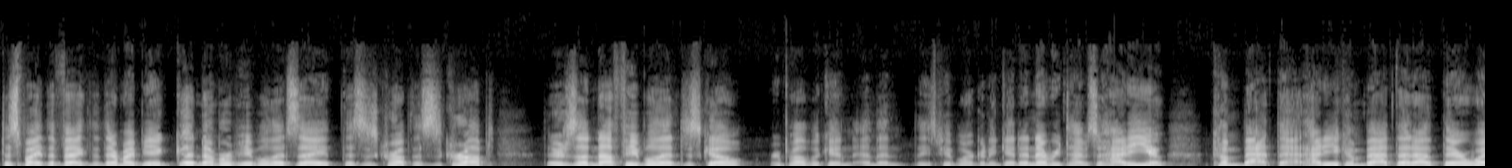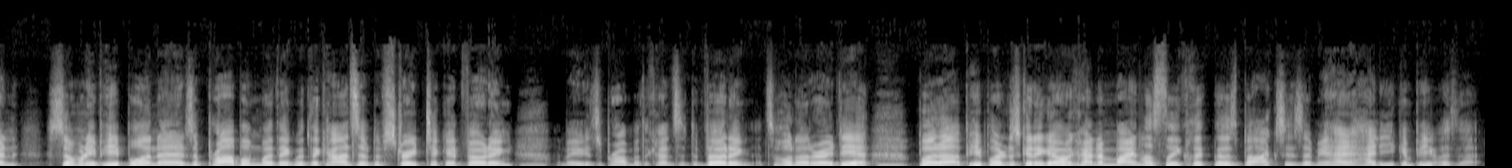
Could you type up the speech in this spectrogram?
despite the fact that there might be a good number of people that say this is corrupt, this is corrupt, there's enough people that just go Republican, and then these people are going to get in every time. So how do you yep. combat that? How do you combat that out there when so many people, and it's a problem, I think, with the concept of straight ticket voting. Maybe it's a problem with the concept of voting. That's a whole other idea. But uh, people are just going to go and kind of mindlessly click those boxes. I mean, how, how do you compete with that?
